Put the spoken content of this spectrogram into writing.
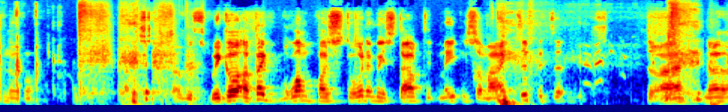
You know, I was, I was, we got a big lump of stone and we started making some acting. So I, no,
